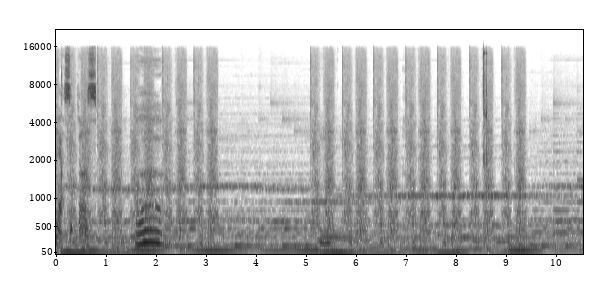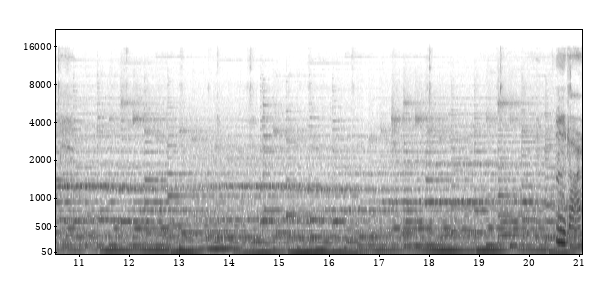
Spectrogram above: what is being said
Yes, it does. Ugh. Oh, Anadora.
